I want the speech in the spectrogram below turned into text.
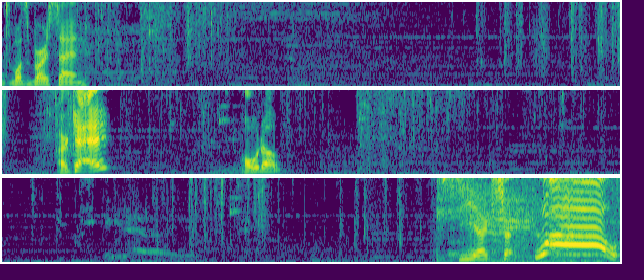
What, what's bro saying? Okay. Hold up. CX. Whoa!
